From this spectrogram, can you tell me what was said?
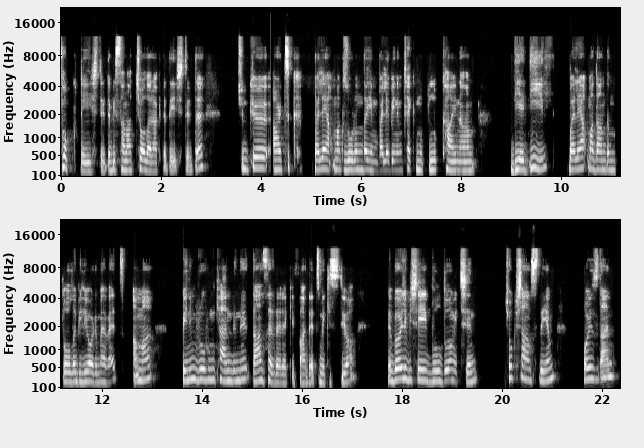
çok değiştirdi. Bir sanatçı olarak da değiştirdi. Çünkü artık bale yapmak zorundayım. Bale benim tek mutluluk kaynağım diye değil. Bale yapmadan da mutlu olabiliyorum evet. Ama benim ruhum kendini dans ederek ifade etmek istiyor. Ve böyle bir şeyi bulduğum için çok şanslıyım. O yüzden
